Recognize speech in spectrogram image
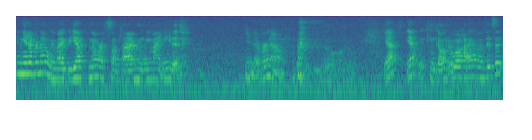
And you never know, we might be up north sometime and we might need it. You never know. Yeah, yeah, we can go to Ohio and visit,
